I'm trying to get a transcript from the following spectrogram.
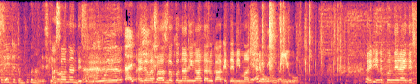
それ言ってたの僕なんですけど。あそうなんです。はいでは早速何が当たるか開けてみましょう。いいよはいりぬくん狙いです。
